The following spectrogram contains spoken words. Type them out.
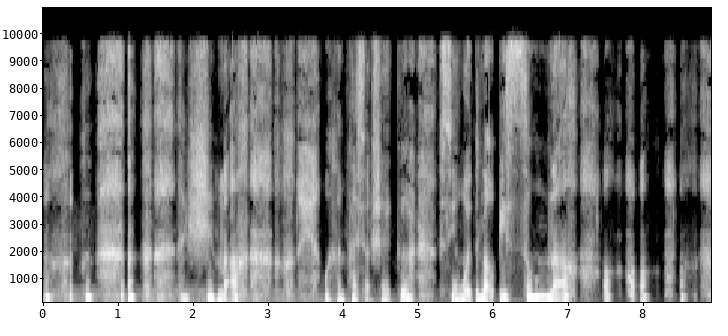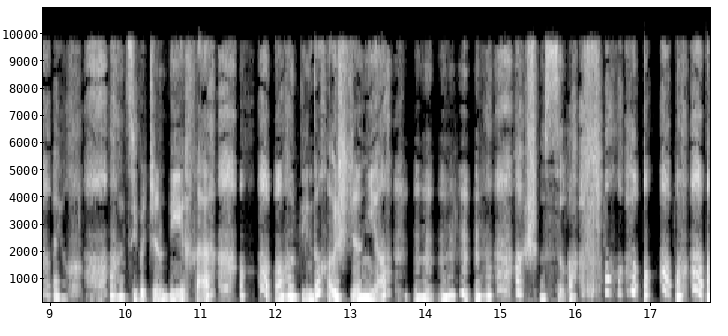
是吗？我还怕小帅哥嫌我的老逼松呢。哦哦！哎呦，啊，鸡巴真厉害！啊，顶得好深呀！嗯嗯嗯，啊，爽死了！啊啊啊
